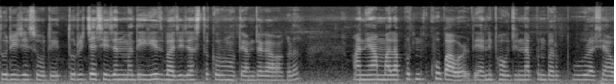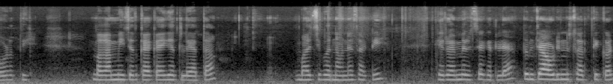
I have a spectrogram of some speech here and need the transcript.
तुरीचे सोले. तुरीच्या सीझनमध्ये हीच भाजी जास्त करून होते आमच्या गावाकडं. आणि आम्हाला पण खूप आवडते आणि फौजींना पण भरपूर अशी आवडते. बघा मी याच्यात काय काय घेतले आता. भाजी बनवण्यासाठी हिरव्या मिरच्या घेतल्या. तुमच्या आवडीनुसार तिखट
